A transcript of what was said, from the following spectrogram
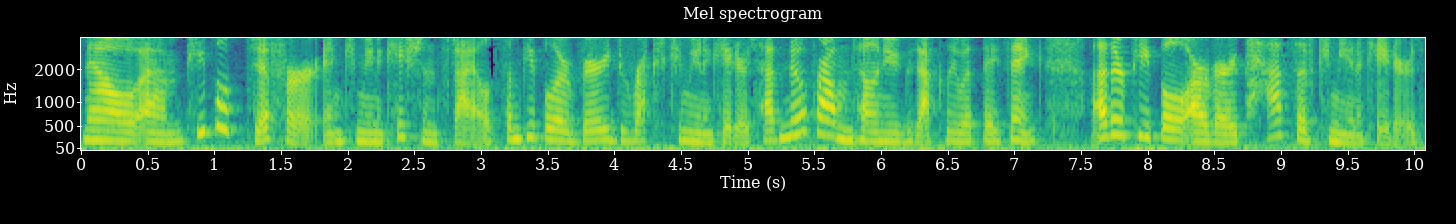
Now, um, people differ in communication styles. Some people are very direct communicators, have no problem telling you exactly what they think. Other people are very passive communicators.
